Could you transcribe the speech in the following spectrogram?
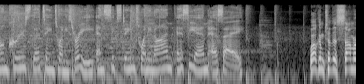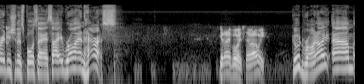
On Cruise 1323 and 1629 SEN SA. Welcome to the summer edition of Sports ASA. Ryan Harris. G'day, boys. How are we? Good, Rhino. Um,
